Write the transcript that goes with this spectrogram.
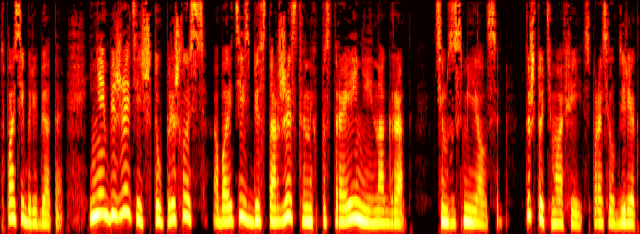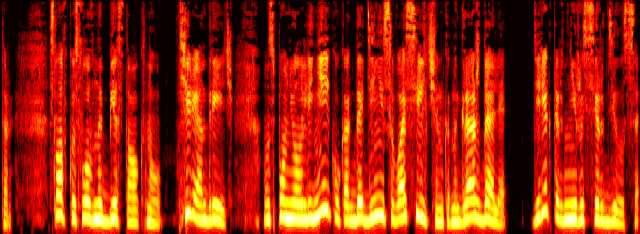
«Спасибо, ребята. И не обижайтесь, что пришлось обойтись без торжественных построений и наград». Тим засмеялся. «Ты что, Тимофей?» — спросил директор. Славку словно бес толкнул. «Юрий Андреевич, он вспомнил линейку, когда Дениса Васильченко награждали. Директор не рассердился.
